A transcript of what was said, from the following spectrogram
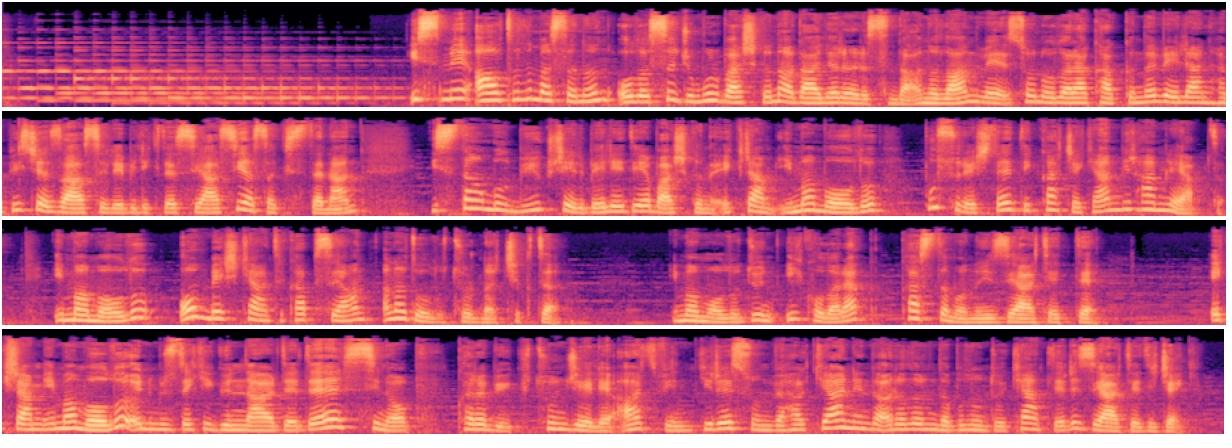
İsmi Altılı Masa'nın olası Cumhurbaşkanı adayları arasında anılan ve son olarak hakkında verilen hapis cezası ile birlikte siyasi yasak istenen İstanbul Büyükşehir Belediye Başkanı Ekrem İmamoğlu bu süreçte dikkat çeken bir hamle yaptı. İmamoğlu 15 kenti kapsayan Anadolu turuna çıktı. İmamoğlu dün ilk olarak Kastamonu'yu ziyaret etti. Ekrem İmamoğlu önümüzdeki günlerde de Sinop, Karabük, Tunceli, Artvin, Giresun ve Hakkari'nin de aralarında bulunduğu kentleri ziyaret edecek.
